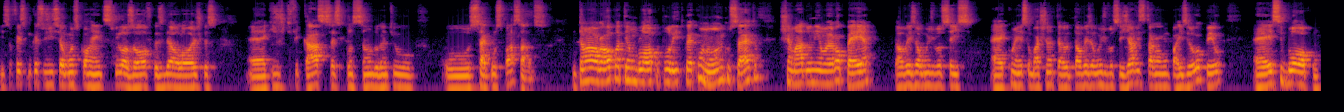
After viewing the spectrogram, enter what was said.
Isso fez com que surgissem algumas correntes filosóficas, ideológicas, é, que justificassem essa expansão durante o, os séculos passados. Então a Europa tem um bloco político-econômico, certo? Chamado União Europeia. Talvez alguns de vocês é, conheçam bastante, talvez alguns de vocês já visitaram algum país europeu. É, esse bloco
